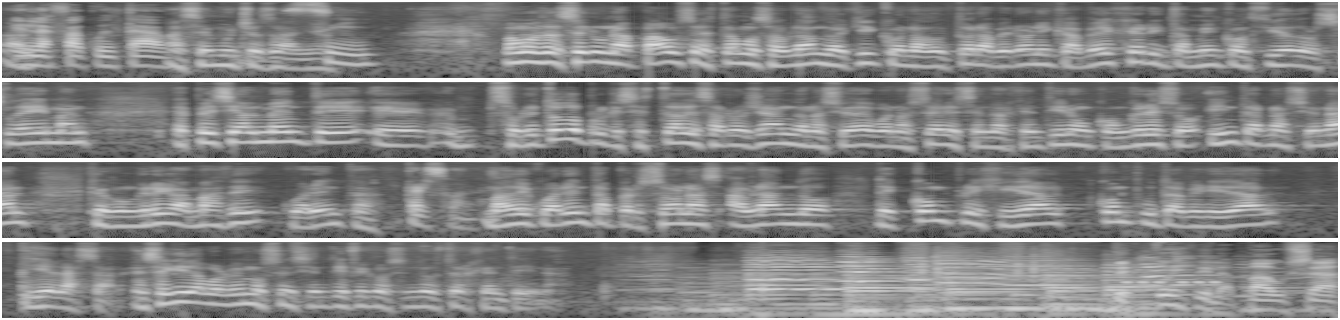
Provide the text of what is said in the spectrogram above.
Ah, en la facultad. Hace muchos años. Sí. Vamos a hacer una pausa. Estamos hablando aquí con la doctora Verónica Becher y también con Theodore Sleiman, especialmente, eh, sobre todo porque se está desarrollando en la ciudad de Buenos Aires, en la Argentina, un congreso internacional que congrega más de 40 Personas. Más de 40 personas hablando de complejidad, computabilidad y el azar. Enseguida volvemos en Científicos Industria Argentina. Después de la pausa,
